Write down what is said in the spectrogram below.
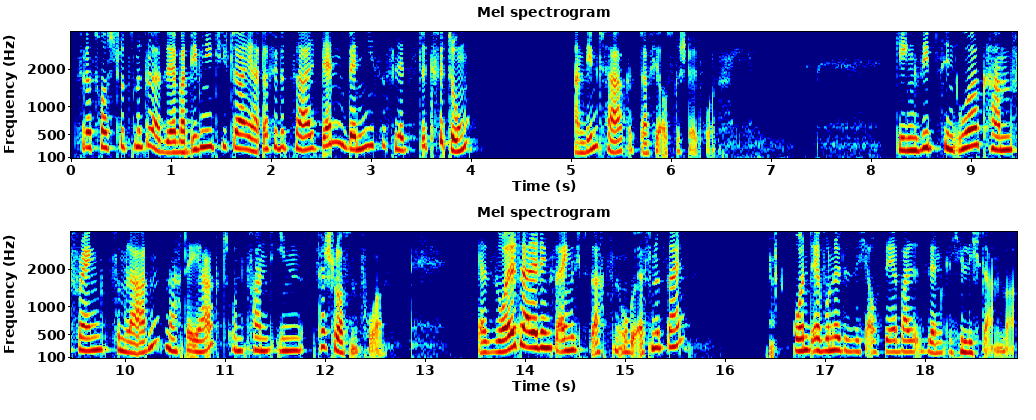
für das Frostschutzmittel. Also er war definitiv da, er hat dafür bezahlt, denn Bernices letzte Quittung an dem Tag ist dafür ausgestellt worden. Gegen 17 Uhr kam Frank zum Laden nach der Jagd und fand ihn verschlossen vor. Er sollte allerdings eigentlich bis 18 Uhr geöffnet sein. Und er wunderte sich auch sehr, weil sämtliche Lichter an waren.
